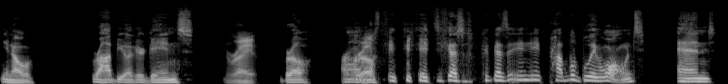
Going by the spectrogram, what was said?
you know, rob you of your gains. Right. Bro. Um, bro. because, because it probably won't. And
